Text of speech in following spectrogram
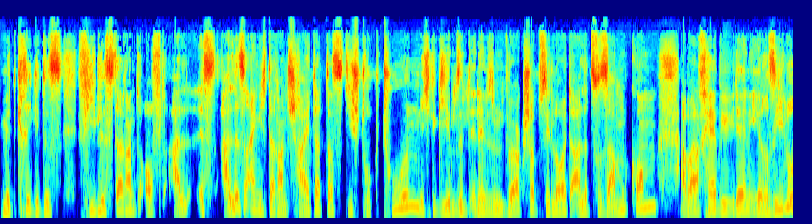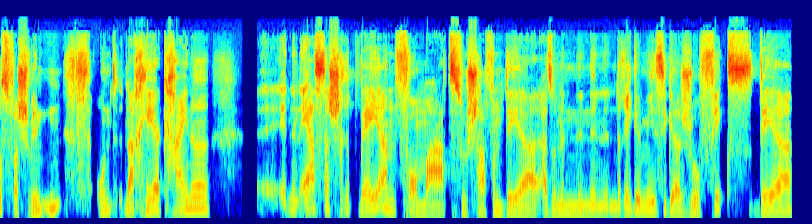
mitkriege, dass vieles daran oft all, es alles eigentlich daran scheitert, dass die Strukturen nicht gegeben sind in diesen Workshops, die Leute alle zusammenkommen, aber nachher wieder in ihre Silos verschwinden und nachher keine ein erster Schritt wäre ja ein Format zu schaffen, der, also ein, ein, ein regelmäßiger Jour fix, der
